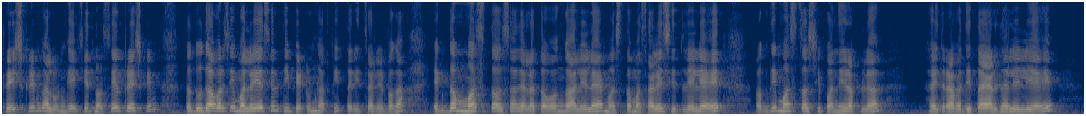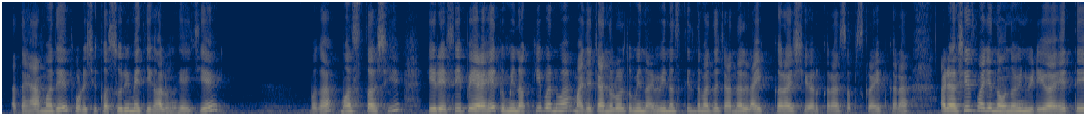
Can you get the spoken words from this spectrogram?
फ्रेश क्रीम घालून घ्यायचे नसेल फ्रेश क्रीम तर दुधावरची मलई असेल ती फेटून घातली तरी चालेल. बघा. एकदम मस्त असं त्याला तवंग आलेला आहे. मस्त मसाले शिजलेले आहेत. अगदी मस्त अशी पनीर आपल्या हैदराबादी तयार झालेली आहे. आता ह्यामध्ये थोडीशी कसुरी मेथी घालून घ्यायची आहे. बघा मस्त अशी ही रेसिपी आहे. तुम्ही नक्की बनवा. माझ्या चॅनलवर तुम्ही नवीन असतील तर माझं चॅनल लाईक करा शेअर करा सबस्क्राईब करा. आणि असेच माझे नवनवीन व्हिडिओ आहेत ते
